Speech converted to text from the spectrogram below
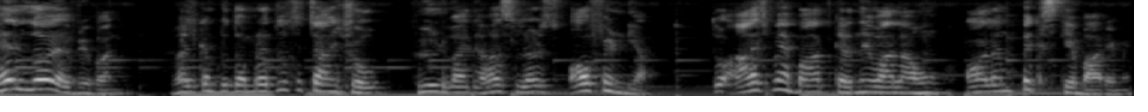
Hello everyone welcome to the Mridu Sachan show fuelled by the hustlers of India तो आज मैं बात करने वाला हूँ ओलंपिक्स के बारे में।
